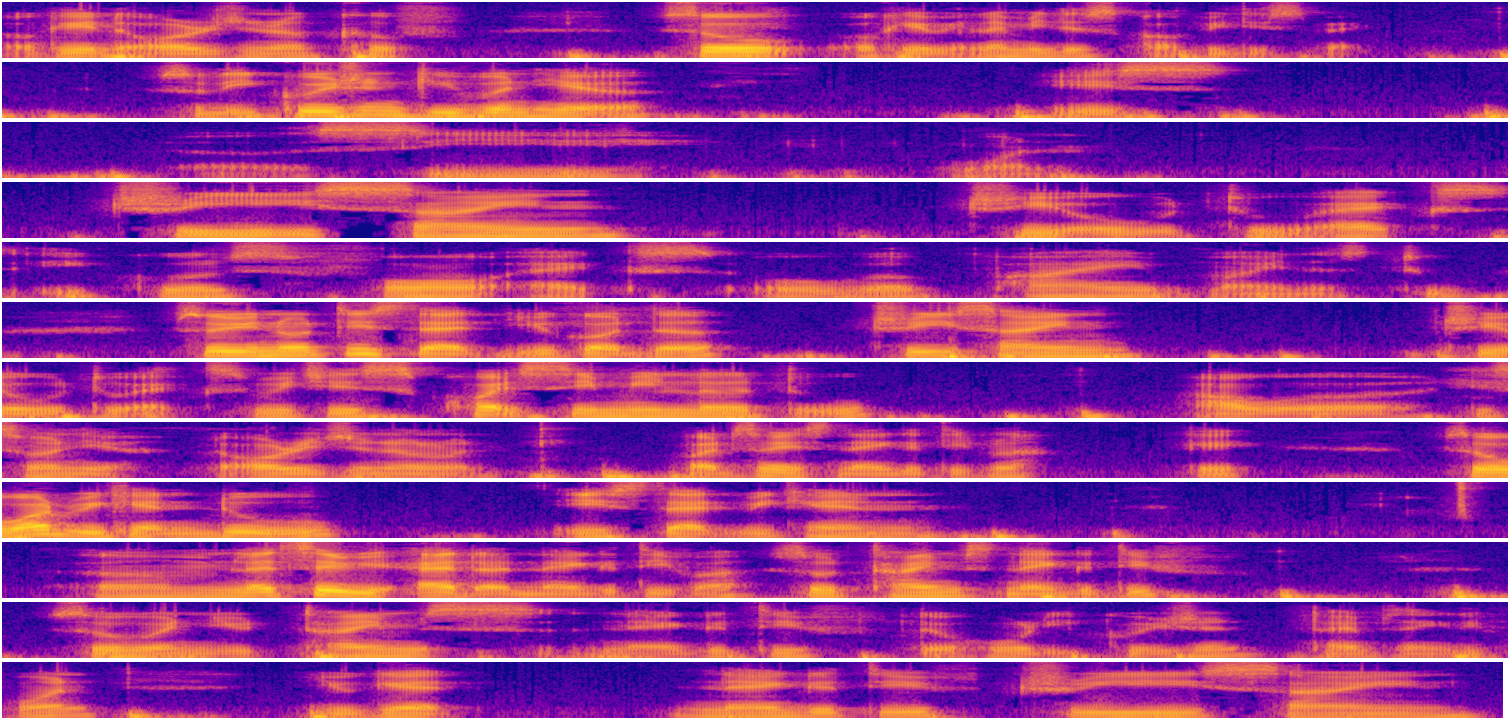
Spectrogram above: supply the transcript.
Okay? The original curve. So okay wait, let me just copy this back. So the equation given here is uh, c1 3 sine 3 over 2x equals 4x over pi minus 2 so you notice that you got the 3 sine 3 over 2x which is quite similar to our this one here the original one but this one is negative lah okay so what we can do is that we can um, let's say we add a negative huh? so times negative so when you times negative the whole equation times negative 1 you get negative 3 sine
